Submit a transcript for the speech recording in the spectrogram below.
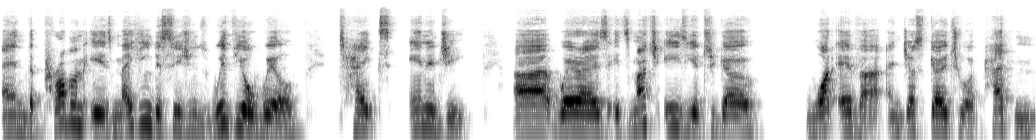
And the problem is making decisions with your will takes energy. Uh, whereas it's much easier to go whatever and just go to a pattern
